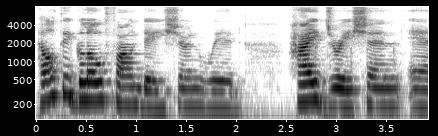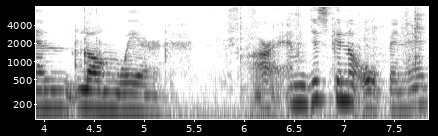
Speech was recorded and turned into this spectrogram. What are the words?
healthy glow foundation with hydration and long wear all right i'm just gonna open it.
